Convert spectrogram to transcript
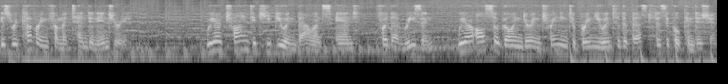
is recovering from a tendon injury. We are trying to keep you in balance and, for that reason, we are also going during training to bring you into the best physical condition,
